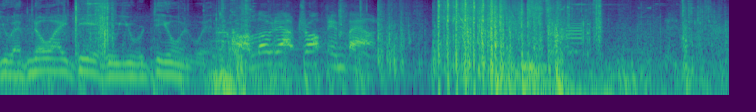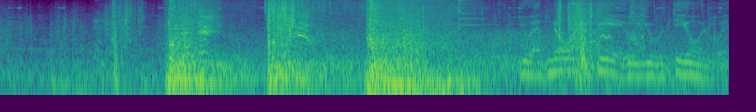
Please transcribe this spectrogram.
You have no idea who you were dealing with. Got a loadout drop inbound. You have no idea who you were dealing with.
